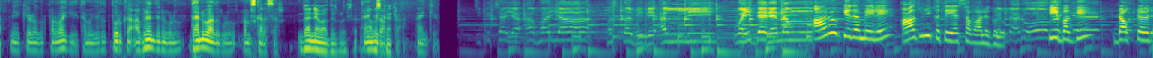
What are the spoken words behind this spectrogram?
ಆತ್ಮೀಯ ಕೇಳೋದ್ರ ಪರವಾಗಿ ತಮಗೆ ಹೃತ್ಪೂರ್ವಕ ಅಭಿನಂದನೆಗಳು ಧನ್ಯವಾದಗಳು. ನಮಸ್ಕಾರ ಸರ್. ಧನ್ಯವಾದಗಳು ಸರ್. ಥ್ಯಾಂಕ್ ಯು ನಮಸ್ಕಾರ. ಥ್ಯಾಂಕ್ ಯು ಚಿಕಿತ್ಸೆಯ ಅಭಯ ಹಸ್ತವಿದೆ ಅಲ್ಲಿ ವೈದ್ಯರ ನಮ್ಮ ಆರೋಗ್ಯದ ಮೇಲೆ ಆಧುನಿಕತೆಯ ಸವಾಲುಗಳು. ಈ ಬಗ್ಗೆ ಡಾಕ್ಟರ್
